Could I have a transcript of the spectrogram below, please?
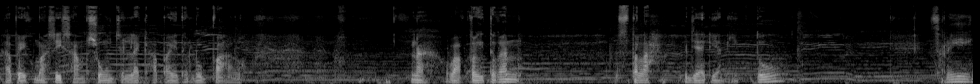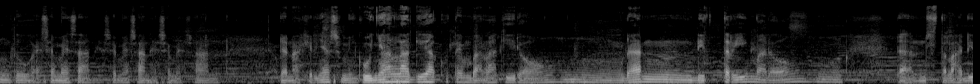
HP ku masih Samsung jelek apa itu lupa loh. Nah waktu itu kan setelah kejadian itu sering tuh SMS-an SMS-an SMS-an dan akhirnya seminggunya lagi aku tembak lagi dong. Dan diterima dong. Dan setelah di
